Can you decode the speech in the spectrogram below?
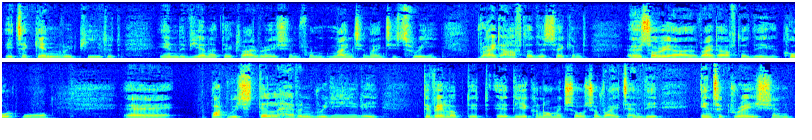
It's again repeated in the Vienna Declaration from 1993, right after the second, uh, sorry, uh, right after the Cold War. Uh, but we still haven't really developed it, uh, the economic social rights and the integration,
